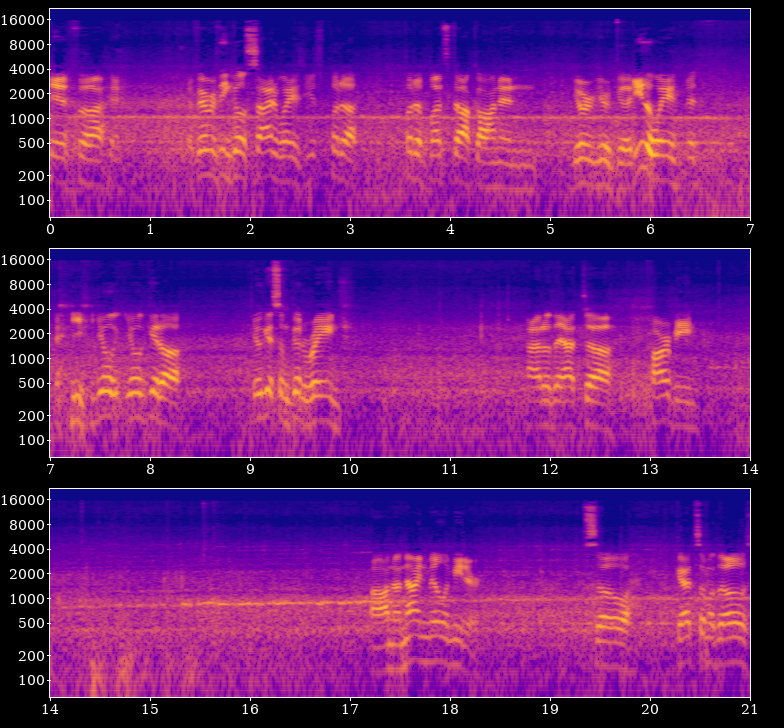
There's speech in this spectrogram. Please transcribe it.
if uh, if everything goes sideways, you just put a put a buttstock on and you're you're good. Either way, it, you'll you'll get a you'll get some good range out of that uh, carbine on a nine millimeter. So got some of those,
